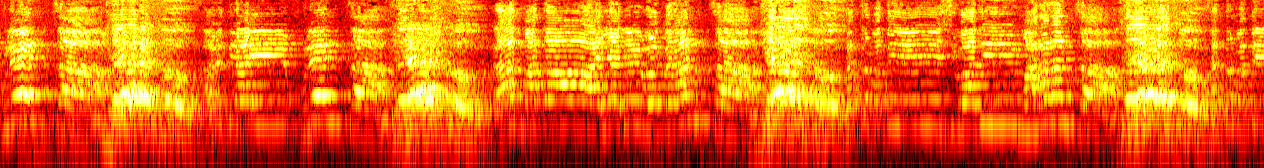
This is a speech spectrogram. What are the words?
फुलेंचा सावित्रीबाई फुलेंचा राजमाता अहिल्यादेवी होळकरांचा छत्रपती शिवाजी महाराजांचा छत्रपती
